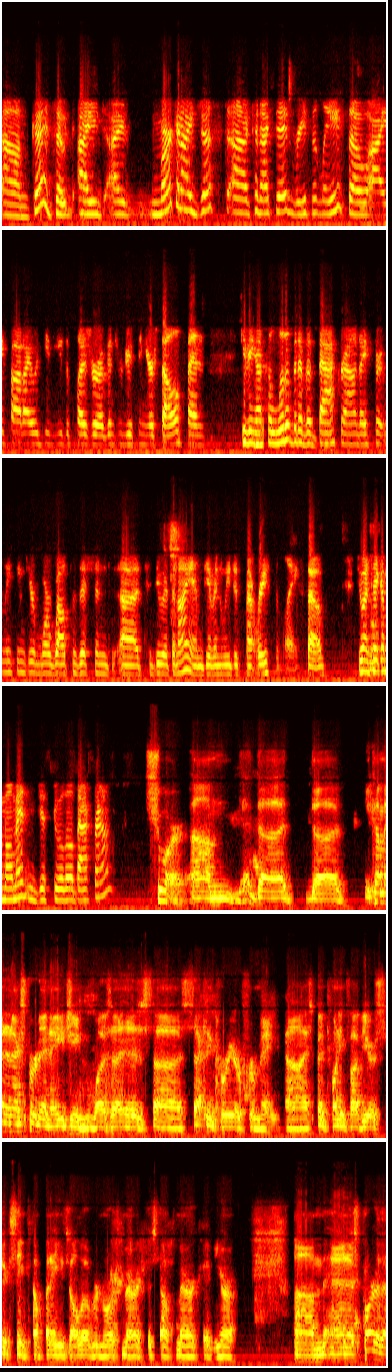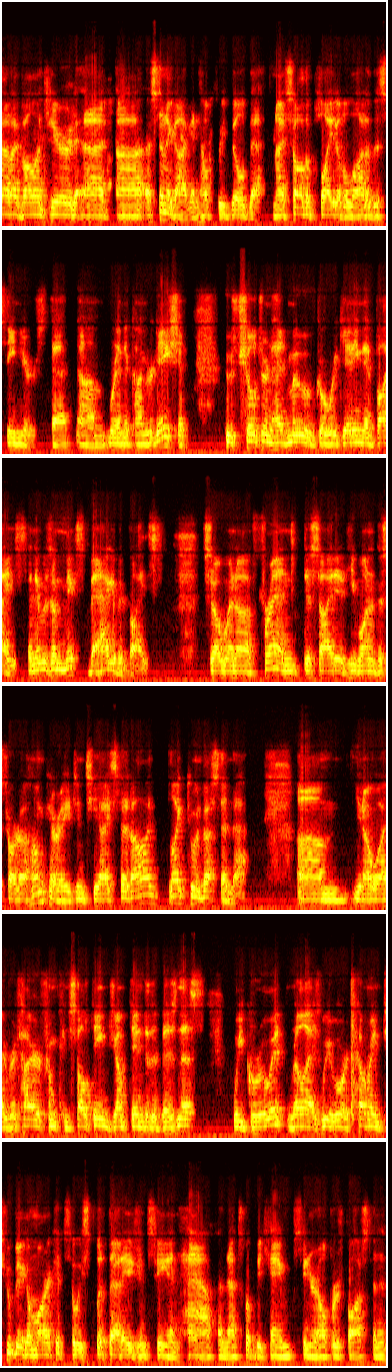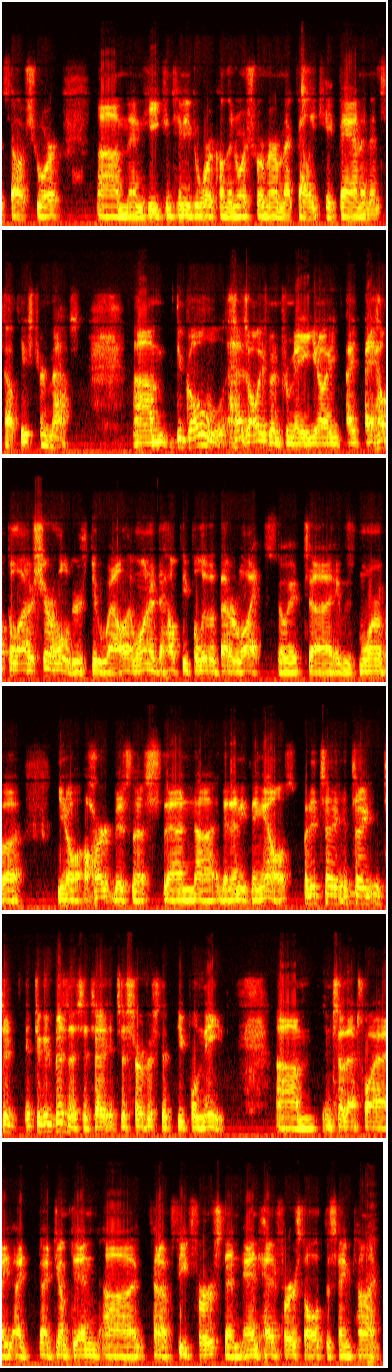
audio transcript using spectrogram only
Um, good. So I, I, Mark and I just uh, connected recently, so I thought I would give you the pleasure of introducing yourself and giving us a little bit of a background. I certainly think you're more well positioned uh, to do it than I am, given we just met recently. So, do you want to take a moment and just do a little background? Sure. Um, the the becoming an expert in aging was his uh, second career for me. Uh, I spent 25 years fixing companies all over North America, South America, and Europe. Um, and as part of that, I volunteered at uh, a synagogue and helped rebuild that. And I saw the plight of a lot of the seniors that um, were in the congregation whose children had moved or were getting advice. And it was a mixed bag of advice. So when a friend decided he wanted to start a home care agency, I said, oh, I'd like to invest in that. Um, you know, I retired from consulting, jumped into the business. We grew it, realized we were covering too big a market, so we split that agency in half, and that's what became Senior Helpers Boston and South Shore. Um, and he continued to work on the North Shore, Merrimack Valley, Cape Ann, and in southeastern Mass. Um, the goal has always been for me, you know, I, I, helped a lot of shareholders do well. I wanted to help people live a better life, so it uh, it was more of a you know a heart business than uh, than anything else. But it's a it's a it's a it's a good business. It's a it's a service that people need, um, and so that's why I, I, I jumped in uh, kind of feet first and and head first all at the same time.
